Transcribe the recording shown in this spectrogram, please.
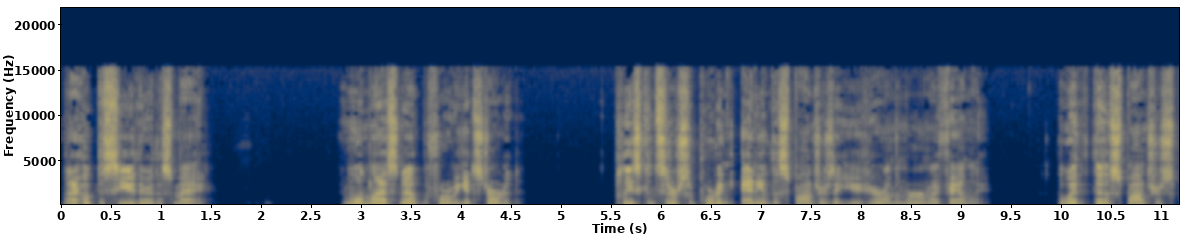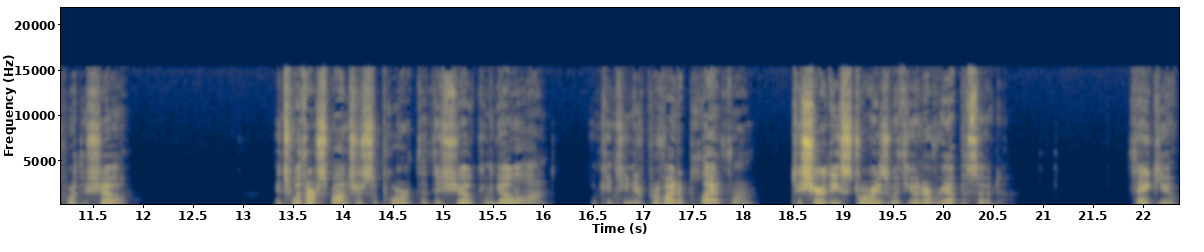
And I hope to see you there this May. And one last note before we get started. Please consider supporting any of the sponsors that you hear on The Murder of My Family the way that those sponsors support the show. It's with our sponsor support that this show can go on and continue to provide a platform to share these stories with you in every episode. Thank you.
